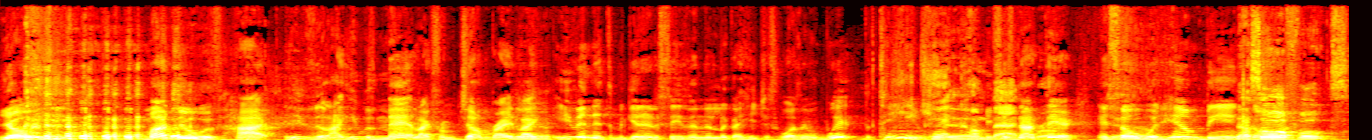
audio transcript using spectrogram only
Yo, he, my dude was hot. He's like he was mad like from jump, right? Like Yeah. even at the beginning of the season, it looked like he just wasn't with the team. He can't Yeah. come He's back, just not bro. there. And so with him being That's gone, all, folks.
